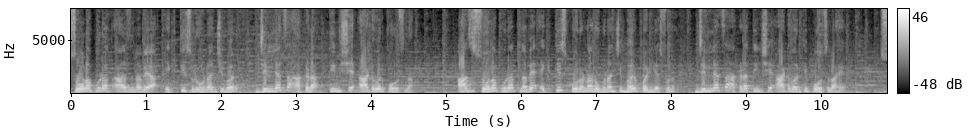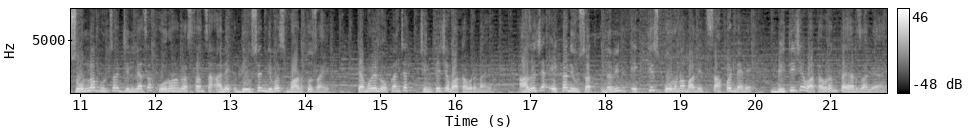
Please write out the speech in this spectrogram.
सोलापुरात आज नव्या एकतीस रुग्णांची भर जिल्ह्याचा आकडा तीनशे आठवर पोहोचला. आज सोलापुरात नव्या एकतीस कोरोना रुग्णांची भर पडली असून जिल्ह्याचा आकडा तीनशे आठवरती पोहोचला आहे. सोलापूरचा जिल्ह्याचा कोरोनाग्रस्तांचा आलेख दिवसेंदिवस वाढतोच आहे. त्यामुळे लोकांच्या चिंतेचे वातावरण आहे. आजच्या एका दिवसात नवीन एकतीस कोरोनाबाधित सापडल्याने भीतीचे वातावरण तयार झाले आहे.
